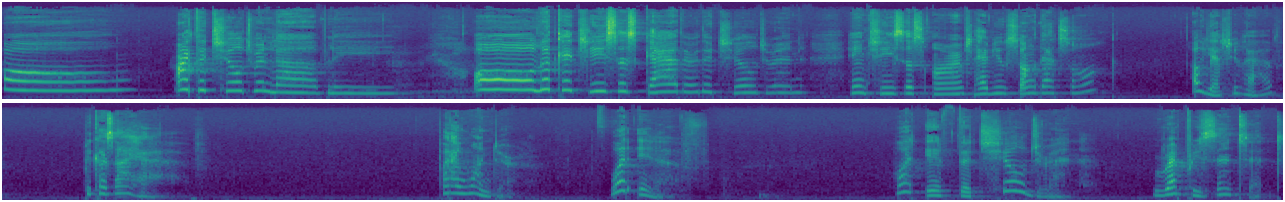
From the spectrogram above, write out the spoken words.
oh, Aren't the children lovely? Oh, look at Jesus gather the children in Jesus' arms. Have you sung that song? Oh, yes, you have, because I have. But I wonder, what if, what if the children represented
